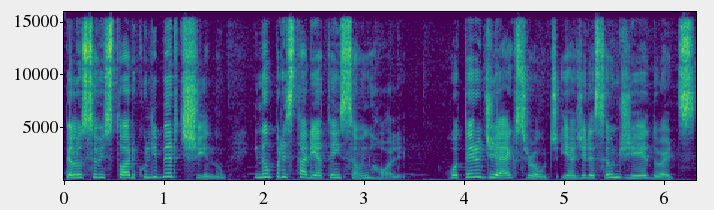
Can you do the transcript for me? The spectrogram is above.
pelo seu histórico libertino e não prestaria atenção em Holly. O roteiro de Axelrod e a direção de Edwards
